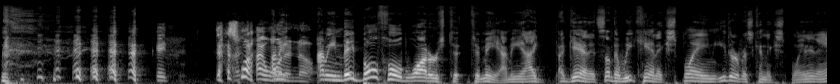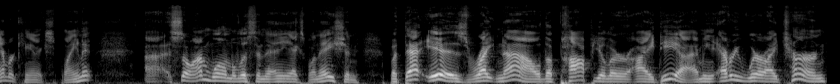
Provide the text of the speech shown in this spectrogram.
That's what I want mean, to know. I mean, they both hold waters to, to me. I mean, I again, it's something we can't explain. Either of us can explain it. Amber can't explain it. Uh, so I'm willing to listen to any explanation. But that is right now the popular idea. I mean, everywhere I turn,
